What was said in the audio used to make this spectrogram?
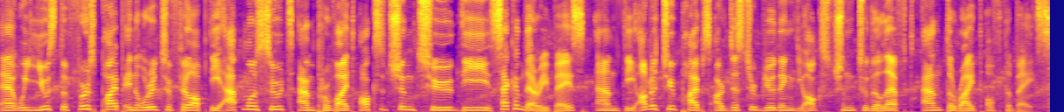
uh, we use the first pipe in order to fill up the Atmo suit and provide oxygen to the secondary base and the other two pipes are distributing the oxygen to the left and the right of the base.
